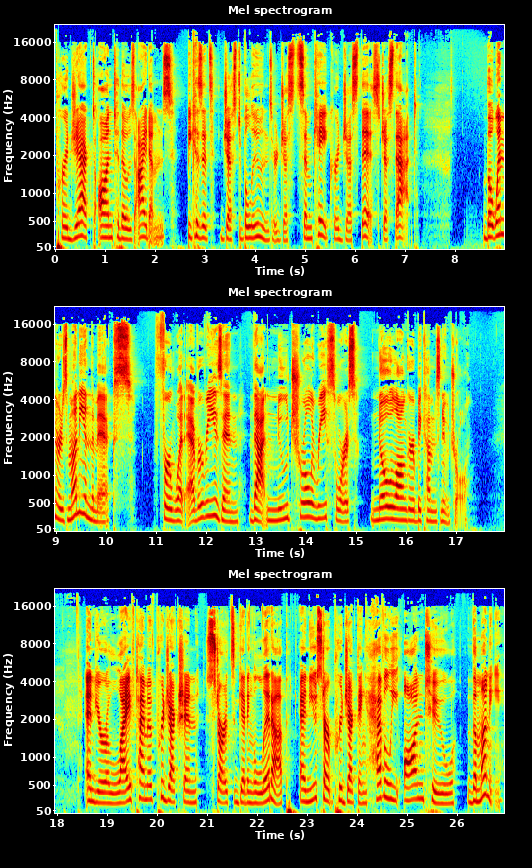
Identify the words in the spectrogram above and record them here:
project onto those items because it's just balloons or just some cake or just this just that but when there's money in the mix for whatever reason that neutral resource no longer becomes neutral. And your lifetime of projection starts getting lit up and you start projecting heavily onto the money.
